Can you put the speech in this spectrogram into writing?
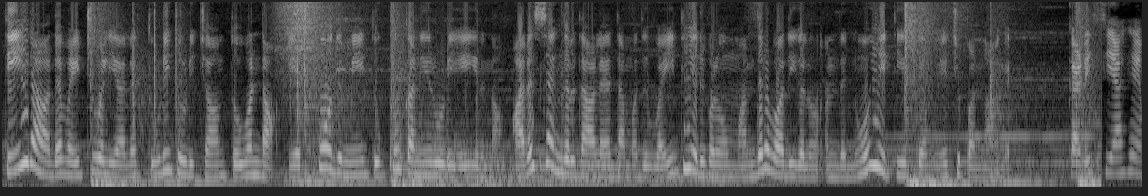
தீராத வயிற்று வழியால துடி துடிச்சான் துவண்டான். எப்போதுமே துப்பு கண்ணீரோடையே இருந்தான். அரசங்கிறதால தமது வைத்தியர்களும் மந்திரவாதிகளும் அந்த நோயை தீர்க்க முயற்சி பண்ணாங்க. கடைசியாக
